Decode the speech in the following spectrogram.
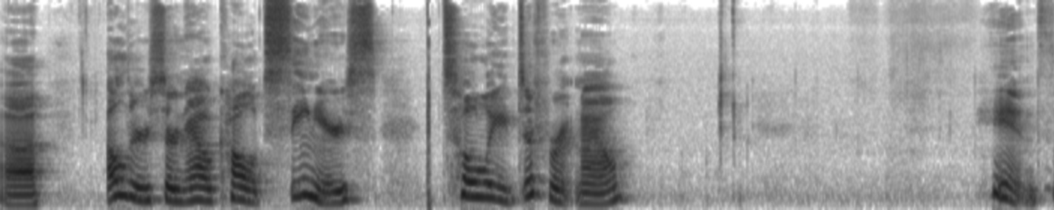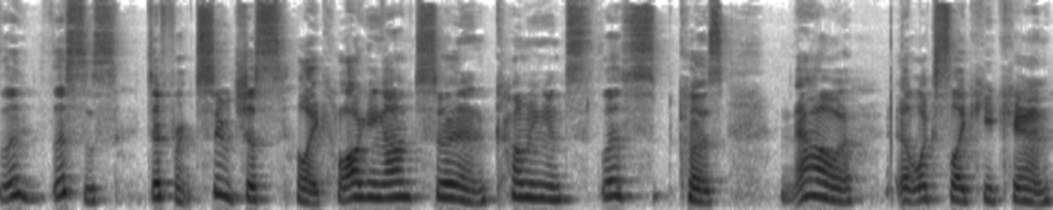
uh, elders are now called seniors. Totally different now. And th- this is different too just like logging onto it and coming into this because now it looks like you can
